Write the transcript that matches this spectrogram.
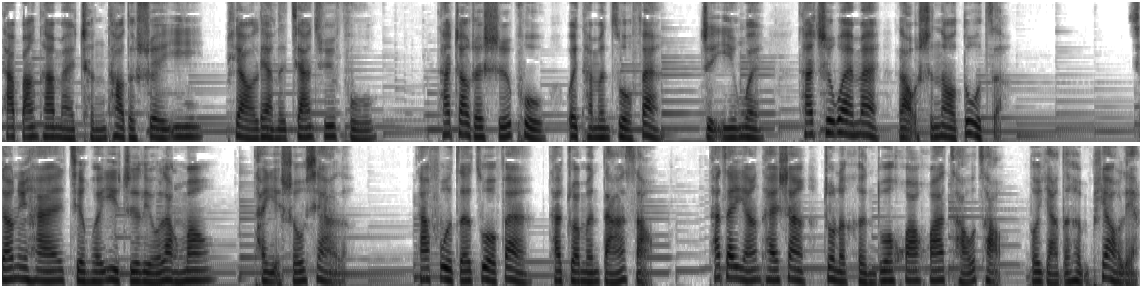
他帮他买成套的睡衣、漂亮的家居服，他照着食谱为他们做饭，只因为他吃外卖老是闹肚子。小女孩捡回一只流浪猫，他也收下了。他负责做饭，他专门打扫。他在阳台上种了很多花花草草，都养得很漂亮。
